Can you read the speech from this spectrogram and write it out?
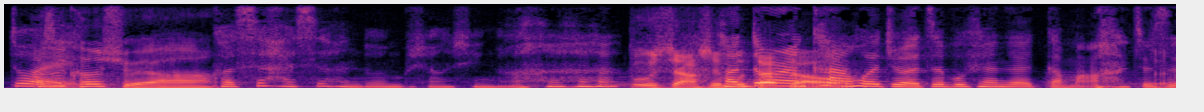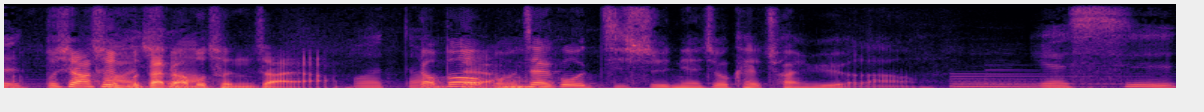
对，它是科学啊。可是还是很多人不相信啊。不相信很多人看会觉得这部片在干嘛？就是啊不相信不代表不存在啊。我懂，搞不好我们再过几十年就可以穿越了。嗯，也是。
